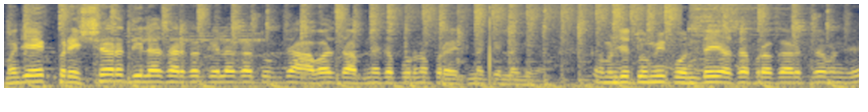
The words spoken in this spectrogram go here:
म्हणजे एक प्रेशर दिल्यासारखं केलं का तुमचा आवाज दाबण्याचा पूर्ण प्रयत्न केला गेला. का म्हणजे तुम्ही कोणत्याही अशा प्रकारचं म्हणजे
